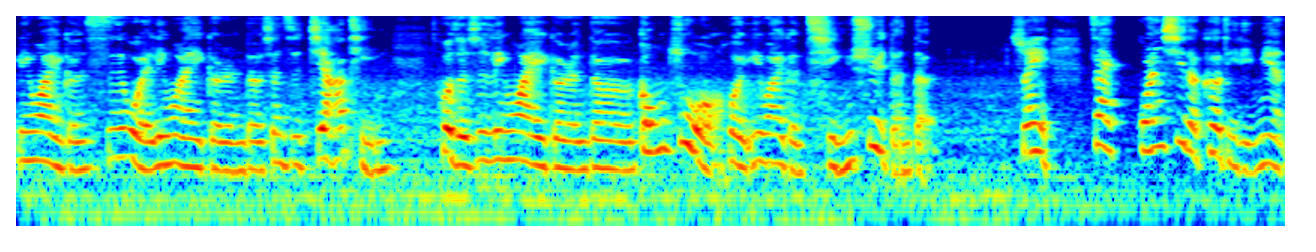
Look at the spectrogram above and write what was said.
另外一个人思维、另外一个人的甚至家庭，或者是另外一个人的工作，或者另外一个情绪等等。所以在关系的课题里面，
